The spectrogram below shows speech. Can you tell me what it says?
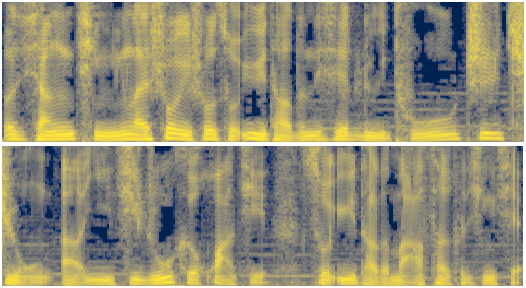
我想请您来说一说所遇到的那些旅途之囧啊，以及如何化解所遇到的麻烦和惊险。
